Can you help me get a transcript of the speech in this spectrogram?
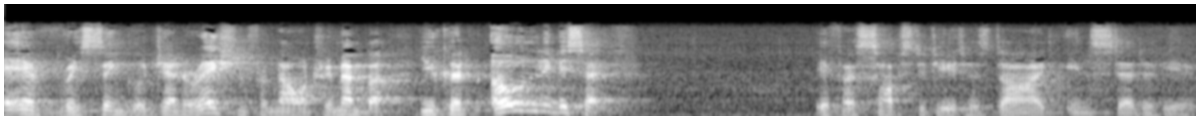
every single generation from now on to remember you can only be safe if a substitute has died instead of you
